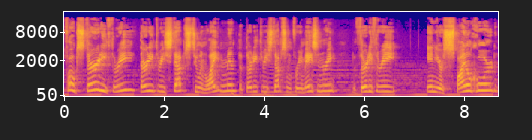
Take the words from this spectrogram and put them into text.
Folks, 33, 33 steps to enlightenment, the 33 steps in Freemasonry, the 33 in your spinal cord,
